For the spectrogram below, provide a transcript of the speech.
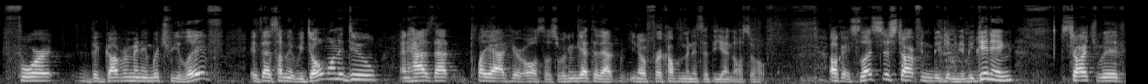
for the government in which we live? Is that something we don't want to do? And how does that play out here also? So we're going to get to that, you know, for a couple minutes at the end also, hopefully. Okay, so let's just start from the beginning. The beginning starts with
